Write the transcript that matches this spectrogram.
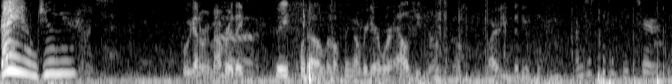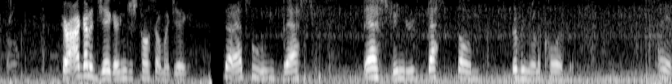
Damn, Junior. Nice. But we got to remember they they put a little thing over here where algae grows. So why are you videotaping? Me? I'm just taking pictures. Here, I got a jig. I can just toss out my jig. Got absolutely bass, bass fingers, bass thumb, whatever you want to call it. But I am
